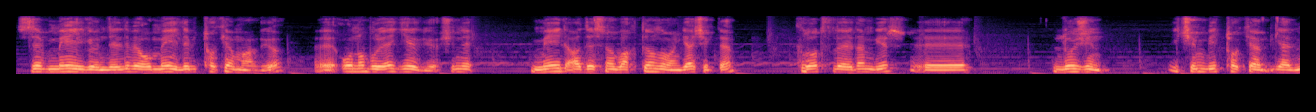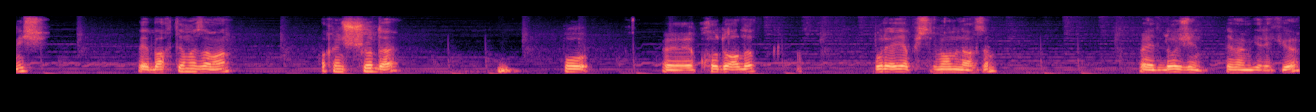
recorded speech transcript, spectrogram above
Size bir mail gönderildi ve o mailde bir token var diyor. E, onu buraya gir diyor. Şimdi mail adresine baktığım zaman gerçekten Cloudflare'den bir e, login için bir token gelmiş ve baktığımız zaman bakın şurada bu e, kodu alıp buraya yapıştırmam lazım. Ve login demem gerekiyor.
